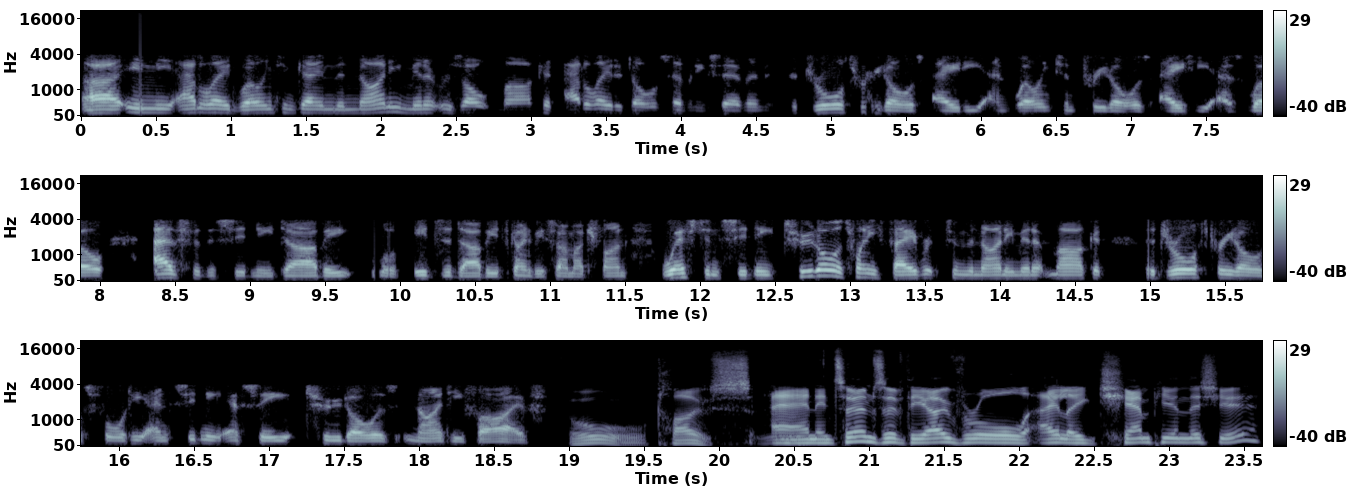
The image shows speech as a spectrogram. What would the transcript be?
Uh, in the Adelaide Wellington game, the 90 minute result market Adelaide $1.77, the draw $3.80, and Wellington $3.80 as well. As for the Sydney Derby, look, it's a derby. It's going to be so much fun. Western Sydney, $2.20 favourites in the 90 minute market, the draw $3.40, and Sydney FC $2.95. Oh, close. And in terms of the overall A League champion this year?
